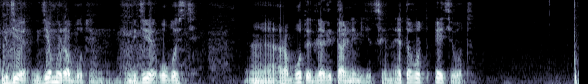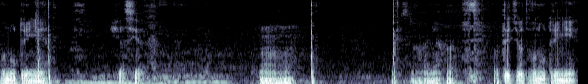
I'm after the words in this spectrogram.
Где, где мы работаем, где область э, работы для витальной медицины. Это вот эти вот внутренние. Сейчас я вот эти вот внутренние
